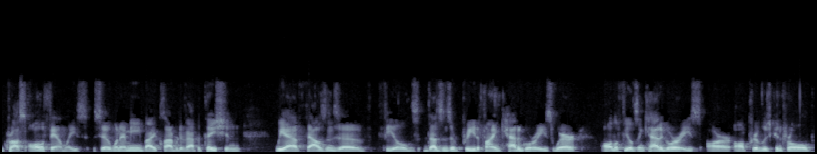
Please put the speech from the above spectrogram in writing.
across all families. So when I mean by collaborative application, we have thousands of fields, dozens of predefined categories where all the fields and categories are all privilege controlled.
